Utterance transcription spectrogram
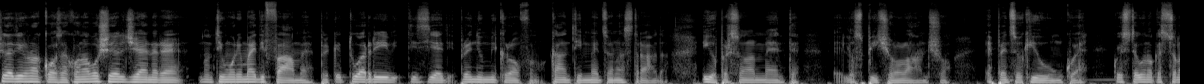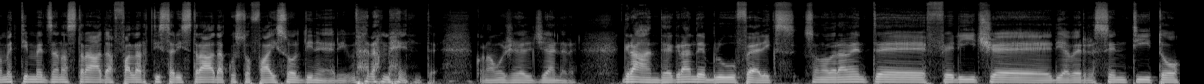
c'è da dire una cosa, con una voce del genere non ti muori mai di fame perché tu arrivi, ti siedi, prendi un microfono, canti in mezzo a una strada. Io personalmente eh, lo spiccio lo lancio e penso chiunque. Questo è uno che se lo metti in mezzo a una strada, fa l'artista di strada, questo fa i soldi neri, veramente, con una voce del genere. Grande, grande Blue Felix, sono veramente felice di aver sentito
